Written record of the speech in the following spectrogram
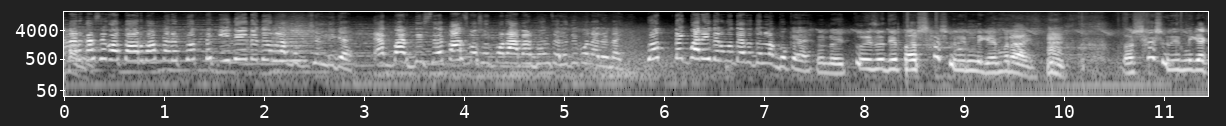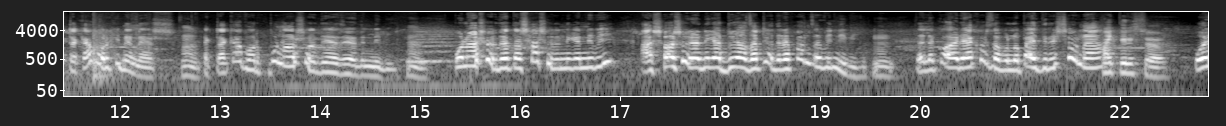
আমার কাছে কত ওর বাপ মানে প্রত্যেক ঈদে ঈদে দিন লাগবো কিসের লিগে? একবার দিছে পাঁচ বছর পরে আবার বোন ছেলে দিব না রে নাই। প্রত্যেকবার ঈদের মধ্যে এতদিন লাগবো কে? তুই যদি তোর শাশুড়ির নিকে মরাই তোর শাশুড়ির নিকে একটা কাপড় কিনে নেস একটা কাপড় পনেরোশো দিয়ে যেদিন নিবি। পনেরোশো দিয়ে তোর শাশুড়ির নিকে নিবি আর শ্বশুরের নিকে দুই হাজার টাকা দিয়ে পাঞ্জাবি নিবি। তাহলে কয় টাকা খরচা বলল পঁয়ত্রিশশো না? পঁয়ত্রিশশো। ওই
